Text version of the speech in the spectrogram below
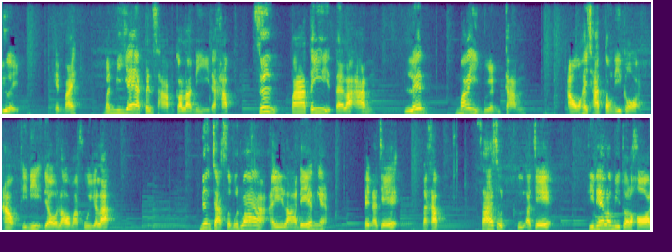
เรื่อยๆ เห็นไหม มันมีแยกเป็น 3 กรณีนะครับ ซึ่งปาร์ตี้แต่ละอันเล่นไม่เหมือนกัน เอาให้ชัดตรงนี้ก่อนอ้าวทีนี้เดี๋ยวเรามาคุยกันละ เนื่องจากสมมุติว่าไอลาเดนเนี่ยเป็นอาเจนะครับ ซ้ายสุดคืออาเจ ทีนี้เรามีตัวละคร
